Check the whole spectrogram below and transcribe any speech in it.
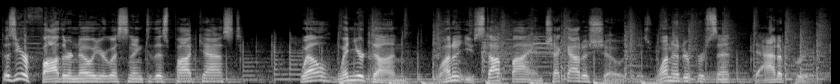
Does your father know you're listening to this podcast? Well, when you're done, why don't you stop by and check out a show that is 100% dad approved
